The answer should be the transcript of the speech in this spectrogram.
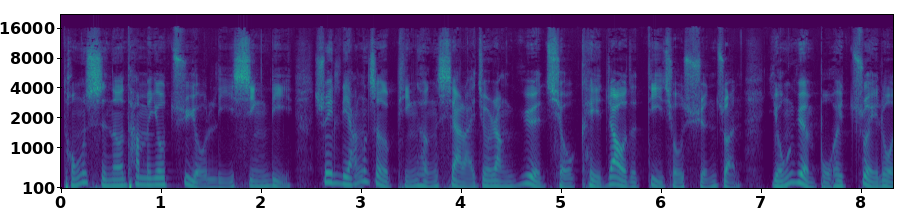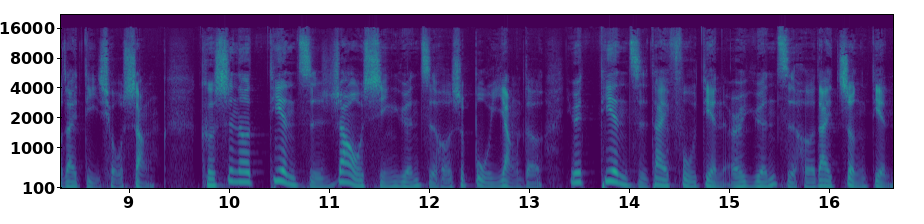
同时呢，它们又具有离心力，所以两者平衡下来，就让月球可以绕着地球旋转，永远不会坠落在地球上。可是呢，电子绕行原子核是不一样的，因为电子带负电，而原子核带正电。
